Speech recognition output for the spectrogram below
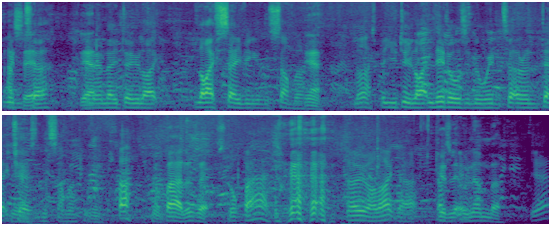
That's winter, it. Yeah. and then they do like life saving in the summer. Yeah. Nice, but you do like Lidl's in the winter and deck chairs in the summer. Not bad, is it? It's not bad. no, I like that. Good That's little number. Yeah.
